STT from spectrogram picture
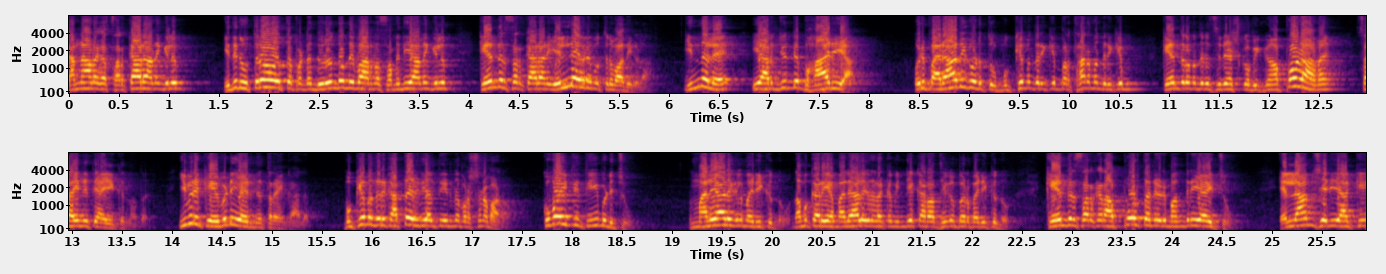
കർണാടക സർക്കാരാണെങ്കിലും ഇതിന് ഉത്തരവാദിത്തപ്പെട്ട ദുരന്ത നിവാരണ സമിതിയാണെങ്കിലും കേന്ദ്ര സർക്കാരാണ് എല്ലാവരും ഉത്തരവാദികളാണ്. ഇന്നലെ ഈ അർജുന്റെ ഭാര്യ ഒരു പരാതി കൊടുത്തു മുഖ്യമന്ത്രിക്കും പ്രധാനമന്ത്രിക്കും കേന്ദ്രമന്ത്രി സുരേഷ് ഗോപിക്കും. അപ്പോഴാണ് സൈന്യത്തെ അയക്കുന്നത്. ഇവരൊക്കെ എവിടെയായിരുന്നു ഇത്രയും കാലം? മുഖ്യമന്ത്രി കത്തെഴുതിയാൽ തീരുന്ന പ്രശ്നമാണ്? കുവൈറ്റ് തീ പിടിച്ചു. മലയാളികൾ മരിക്കുന്നു. നമുക്കറിയാം മലയാളികളടക്കം ഇന്ത്യക്കാർ അധികം പേർ മരിക്കുന്നു. കേന്ദ്ര സർക്കാർ അപ്പോൾ തന്നെ ഒരു മന്ത്രി അയച്ചു. എല്ലാം ശരിയാക്കി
